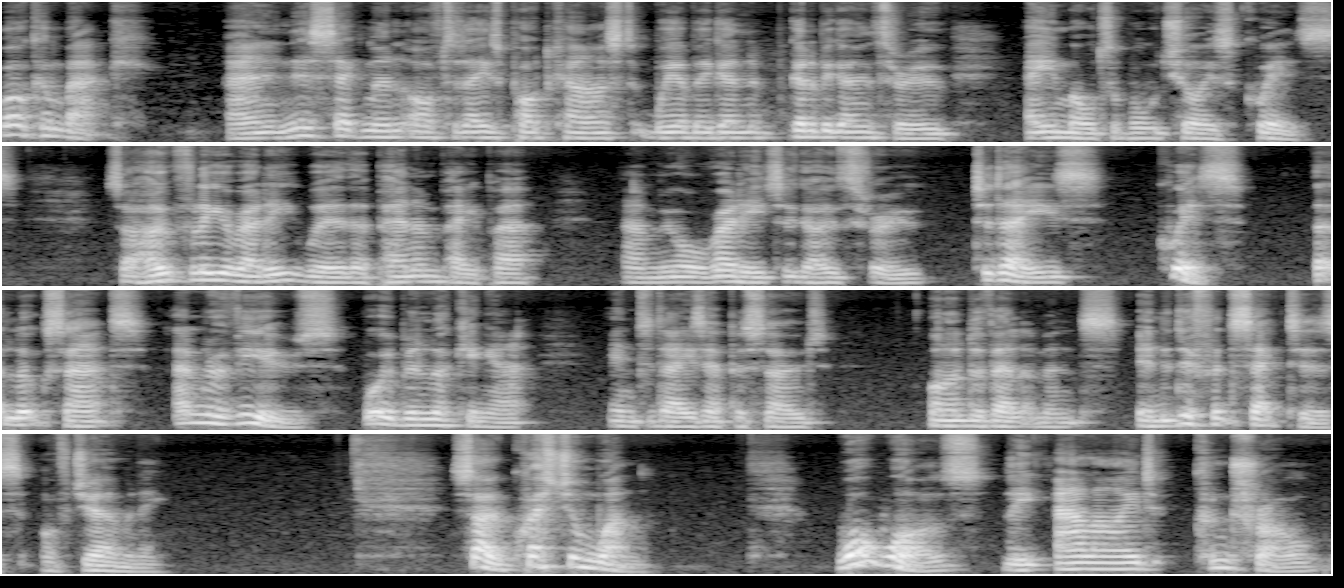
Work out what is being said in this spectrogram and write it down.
Welcome back. And in this segment of today's podcast, we are going to be going through a multiple choice quiz. So hopefully you're ready with a pen and paper and we're all ready to go through today's quiz that looks at and reviews what we've been looking at in today's episode on the developments in the different sectors of Germany. So, question one What was the Allied Control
